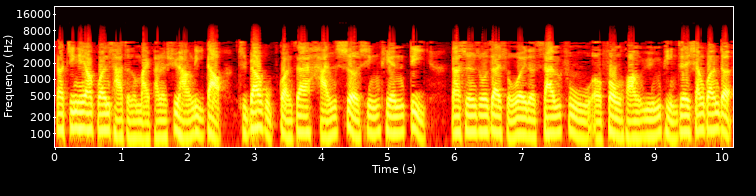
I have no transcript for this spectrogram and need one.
那今天要观察整个买盘的续航力道，指标股不管在韩社、新天地，那甚至说在所谓的三富、呃凤凰、云品这些相关的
